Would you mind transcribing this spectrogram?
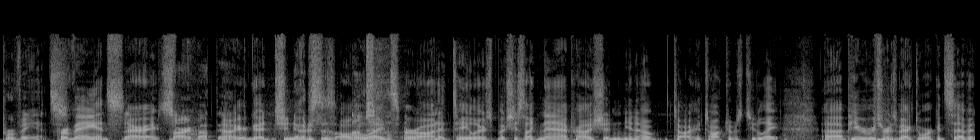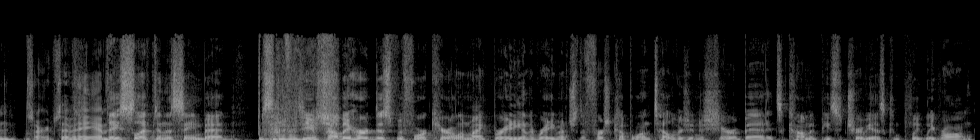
Purviance. Purviance. Yeah, All right. Sorry about that. No, you're good. She notices all the lights are on at Taylor's, but she's like, nah, I probably shouldn't, you know, talk, talk to him. It's too late. Uh, Peavey returns back to work at 7, sorry, 7 a.m. They slept in the same bed. Son of a You've probably heard this before. Carol and Mike Brady on the Brady Bunch are the first couple on television to share a bed. It's a common piece of trivia that's completely wrong.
